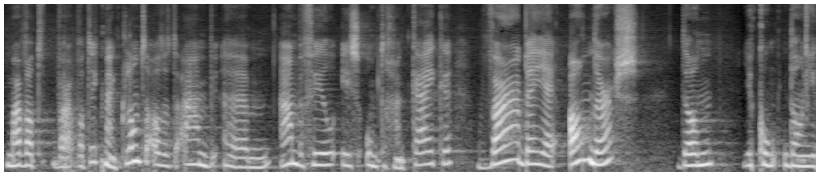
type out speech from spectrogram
Maar wat, waar, wat ik mijn klanten altijd aan, um, aanbeveel is om te gaan kijken waar ben jij anders dan je, con, dan je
